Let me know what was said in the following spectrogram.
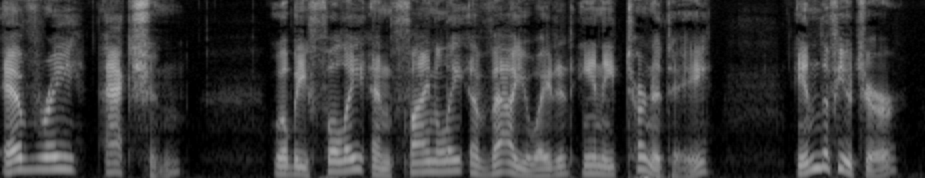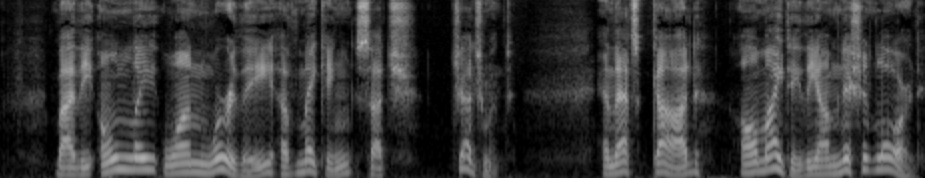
every action will be fully and finally evaluated in eternity, in the future, by the only one worthy of making such judgment. And that's God Almighty, the omniscient Lord.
